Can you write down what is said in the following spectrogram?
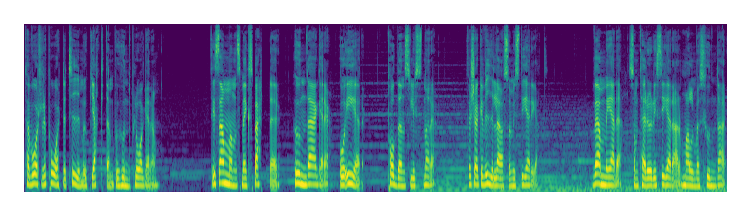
tar vårt reporterteam upp jakten på hundplågaren. Tillsammans med experter, hundägare och er, poddens lyssnare, försöker vi lösa mysteriet. Vem är det som terroriserar Malmös hundar?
